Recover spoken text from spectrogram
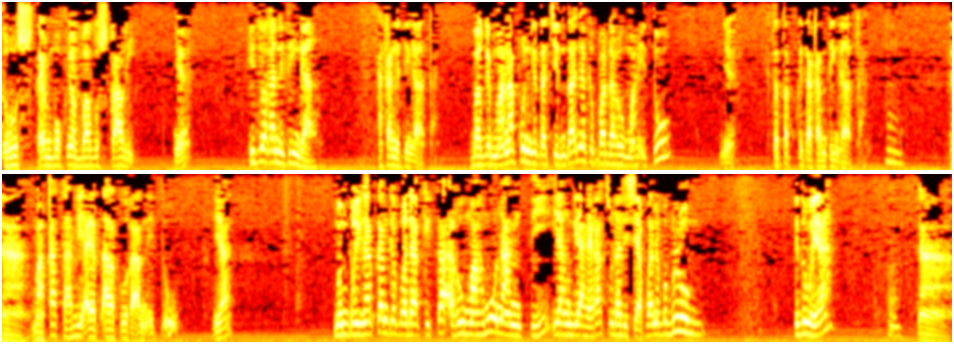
terus temboknya bagus sekali ya itu akan ditinggal akan ditinggalkan bagaimanapun kita cintanya kepada rumah itu ya tetap kita akan tinggalkan Hmm. Nah, maka tadi ayat Al-Quran itu ya memperingatkan kepada kita rumahmu nanti yang di akhirat sudah disiapkan apa belum? Itu Bu, ya. Hmm. Nah,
